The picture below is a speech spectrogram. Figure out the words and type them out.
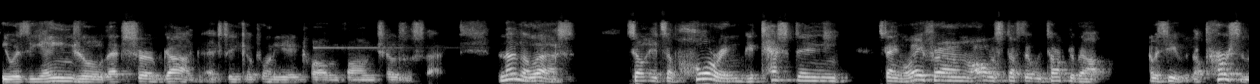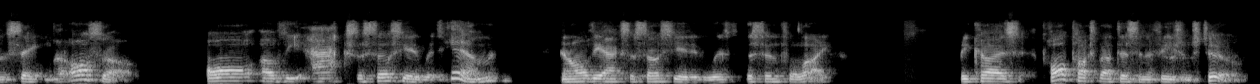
He was the angel that served God. Ezekiel 28, 12 and following shows us that. Nonetheless, so it's abhorring, detesting, staying away from all the stuff that we talked about. Obviously, the person of Satan, but also all of the acts associated with him and all the acts associated with the sinful life. Because Paul talks about this in Ephesians 2.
